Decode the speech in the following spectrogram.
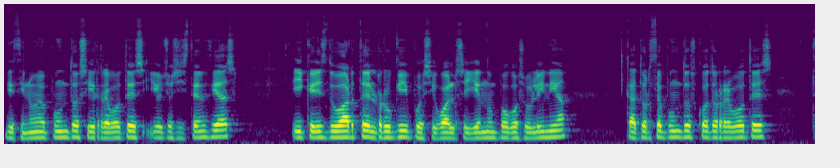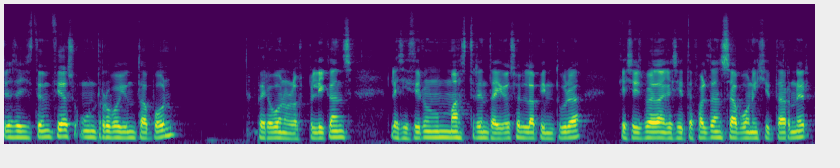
19 puntos, y rebotes y 8 asistencias. Y Chris Duarte, el rookie, pues igual, siguiendo un poco su línea. 14 puntos, 4 rebotes, 3 asistencias, un robo y un tapón. Pero bueno, los Pelicans les hicieron un más 32 en la pintura. Que si es verdad que si te faltan Sabonis y Turner,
